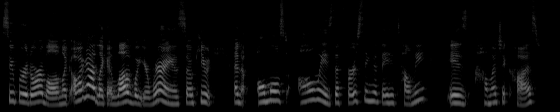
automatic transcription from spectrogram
super adorable. I'm like, oh my God, like I love what you're wearing. It's so cute. And almost always the first thing that they tell me is how much it cost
